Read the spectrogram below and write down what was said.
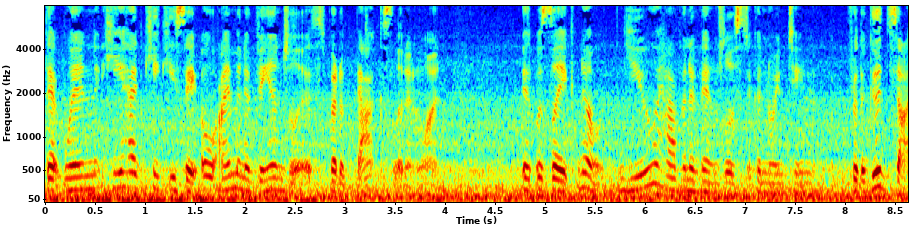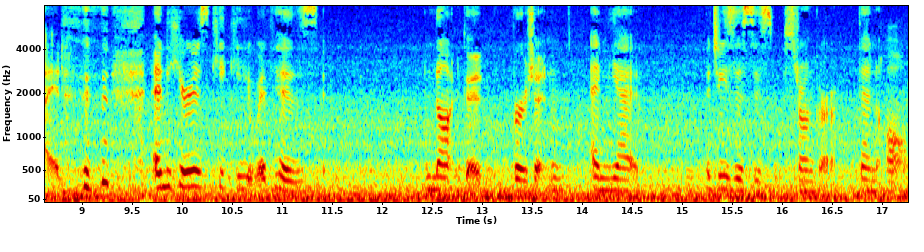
that when he had Kiki say, Oh, I'm an evangelist, but a backslidden one, it was like, No, you have an evangelistic anointing for the good side. and here is Kiki with his not good version. And yet, Jesus is stronger than all.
